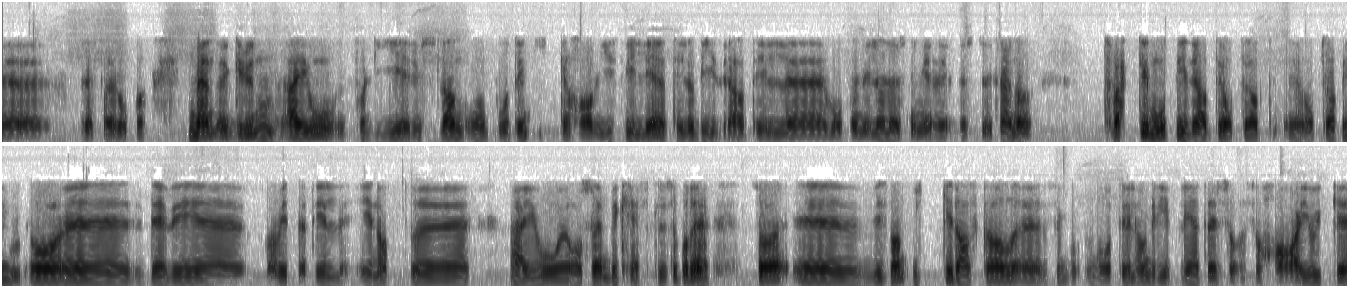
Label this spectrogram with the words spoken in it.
med resten av Europa. Men grunnen er jo fordi Russland og Putin ikke har vist vilje til å bidra til uh, våpenhvile og løsning i Øst-Ukraina. Tvert imot bidra til opptrapp, uh, opptrapping. Og det vi var vitne til i natt, er jo også en bekreftelse på det. Så eh, Hvis man ikke da skal eh, gå til håndgripeligheter, så, så, har jo ikke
